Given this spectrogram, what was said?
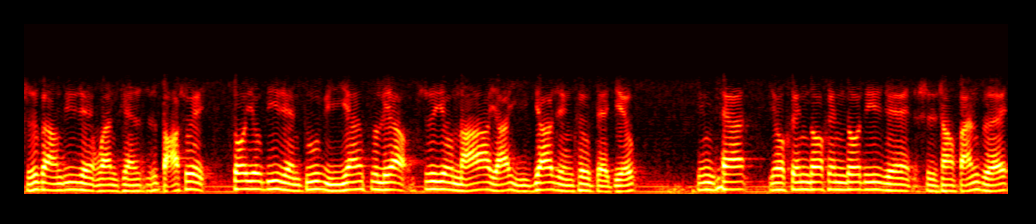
石岗的人完全是大水。所有的人都被淹死了，只有那亚一家人口得救。今天有很多很多的人时常犯罪，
